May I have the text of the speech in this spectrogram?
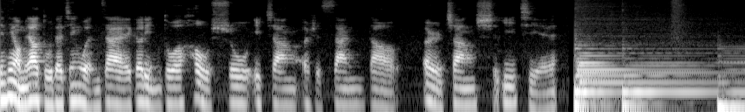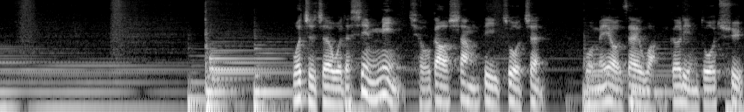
今天我们要读的经文在哥林多后书一章二十三到二章十一节。我指着我的性命求告上帝作证，我没有再往哥林多去，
